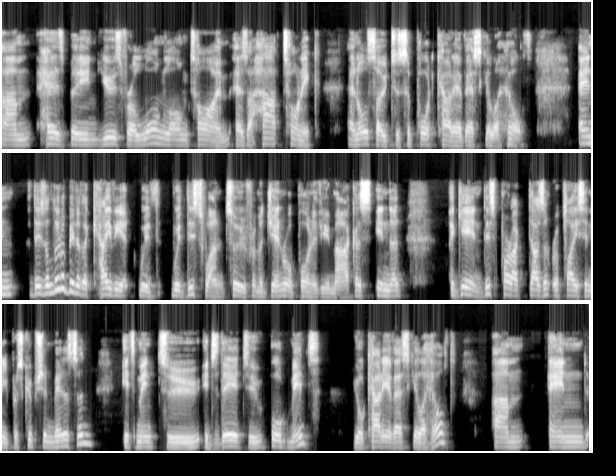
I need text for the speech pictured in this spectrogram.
um, has been used for a long, long time as a heart tonic and also to support cardiovascular health. And there's a little bit of a caveat with with this one too, from a general point of view, Marcus, in that again, this product doesn't replace any prescription medicine. It's meant to, it's there to augment your cardiovascular health. Um, and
